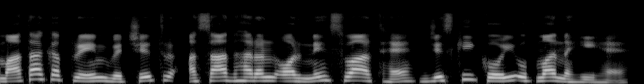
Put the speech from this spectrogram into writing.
माता का प्रेम विचित्र, असाधारण और निस्वार्थ है, जिसकी कोई उपमा नहीं है।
